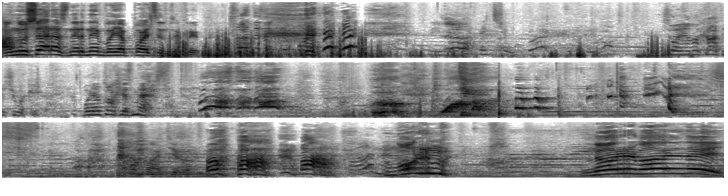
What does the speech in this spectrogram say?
А ну ще раз нирни, бо я пальцем закрив. Все, я до хати, чуваки. Бо я трохи змерз. Норм! Нормальний!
